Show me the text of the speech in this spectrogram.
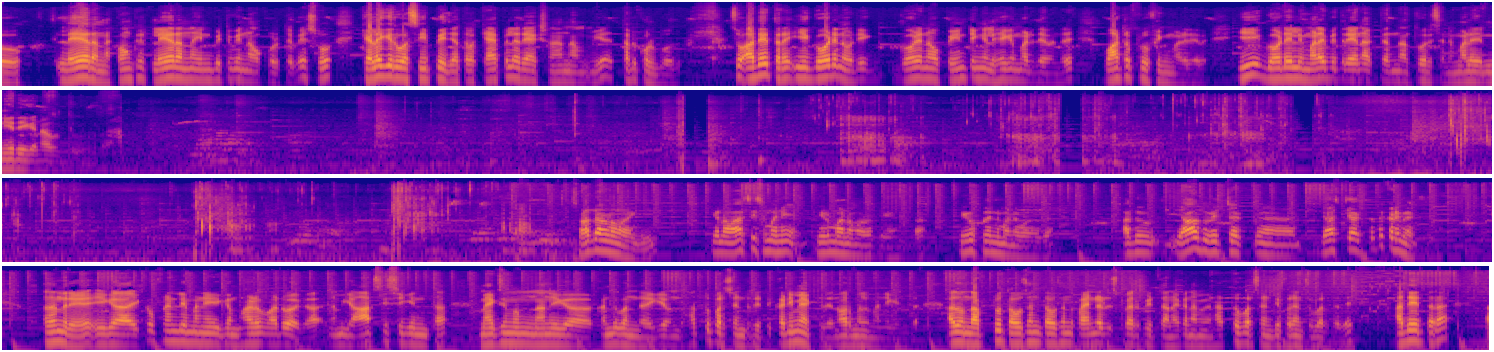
ಲೇಯರನ್ನು ಕಾಂಕ್ರೀಟ್ ಲೇಯರನ್ನು ಇನ್ ಬಿಟ್ವೀನ್ ನಾವು ಕೊಡ್ತೇವೆ. ಸೊ ಕೆಳಗಿರುವ ಸೀಪೇಜ್ ಅಥವಾ ಕ್ಯಾಪಿಲರ್ ರಿಯಾಕ್ಷನ್ ನಮಗೆ ತಡ್ಕೊಳ್ಬೋದು. ಸೊ ಅದೇ ಥರ ಈ ಗೋಡೆ ನೋಡಿ, ಗೋಡೆ ನಾವು ಪೇಂಟಿಂಗ್ ಅಲ್ಲಿ ಹೇಗೆ ಮಾಡಿದ್ದೇವೆ ಅಂದರೆ ವಾಟರ್ ಪ್ರೂಫಿಂಗ್ ಮಾಡಿದ್ದೇವೆ. ಈ ಗೋಡೆಯಲ್ಲಿ ಮಳೆ ಬಿದ್ದರೆ ಏನಾಗ್ತದೆ ನಾನು ತೋರಿಸ್ತೇನೆ. ಮಳೆ, ನೀರಿಗೆ ನಾವು ಸಾಧಾರಣವಾಗಿ ಈಗ ನಾವು ಆಸಿಸ್ ಮನೆ ನಿರ್ಮಾಣ ಮಾಡೋಕ್ಕೆ ಅಂತ ಈಗ ಮನೆ ಮಾಡುವಾಗ ಅದು ಯಾವುದು ವೆಚ್ಚ ಜಾಸ್ತಿ ಆಗ್ತದೆ ಕಡಿಮೆ ಆಗ್ತದೆ? ಅದಂದ್ರೆ ಈಗ ಇಕೋ ಫ್ರೆಂಡ್ಲಿ ಮನೆ ಈಗ ಮಾಡು, ಮಾಡುವಾಗ ನಮಗೆ ಆರ್ ಸಿ ಸಿಗಿಂತ ಮ್ಯಾಕ್ಸಿಮಮ್ ನಾನೀಗ ಕಂಡು ಬಂದ ಹಾಗೆ ಒಂದು ಹತ್ತು ಪರ್ಸೆಂಟ್ ರೇಟ್ ಕಡಿಮೆ ಆಗ್ತದೆ ನಾರ್ಮಲ್ ಮನೆಗಿಂತ. ಅದೊಂದು up to thousand thousand five hundred square feet ತನಕ ನಮಗೆ ಒಂದು ಹತ್ತು ಪರ್ಸೆಂಟ್ ಡಿಫರೆನ್ಸ್ ಬರ್ತದೆ. ಅದೇ ಥರ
